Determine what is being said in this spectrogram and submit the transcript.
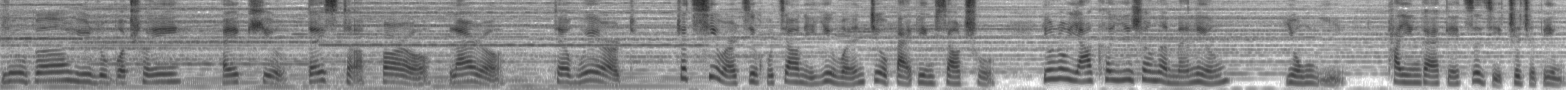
乳波与乳波吹，AQ、Dist、Faro、Laro、t e Weird，这气味几乎叫你一闻就百病消除，犹如牙科医生的门铃。庸医，他应该给自己治治病。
